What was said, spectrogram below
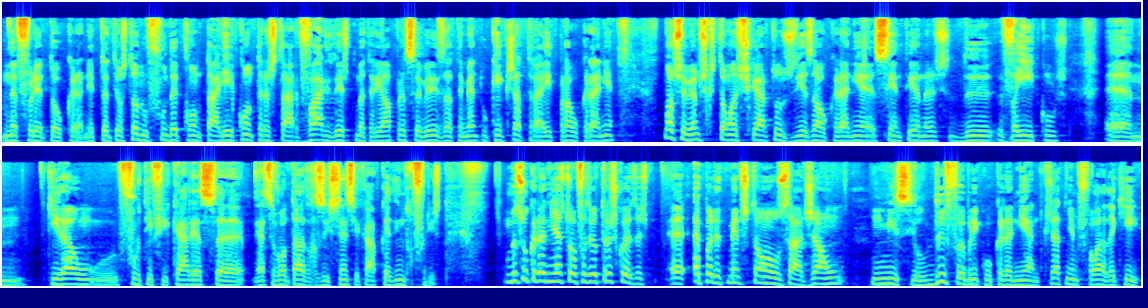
na frente da Ucrânia. Portanto, eles estão, no fundo, a contar e a contrastar vários deste material para saber exatamente o que é que já terá ido para a Ucrânia. Nós sabemos que estão a chegar todos os dias à Ucrânia centenas de veículos um, ehm, que irão fortificar essa, essa vontade de resistência que há bocadinho referiste. Mas os ucranianos estão a fazer outras coisas. Uh, aparentemente estão a usar já um, um míssil de fabrico ucraniano, que já tínhamos falado aqui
